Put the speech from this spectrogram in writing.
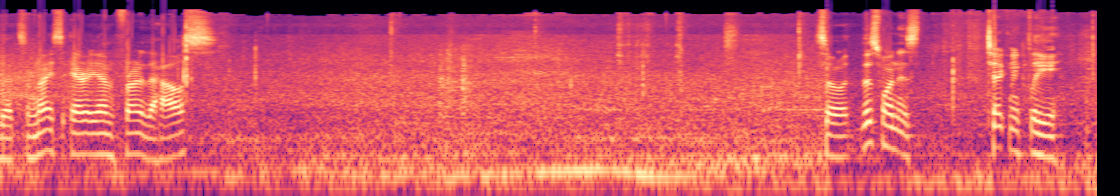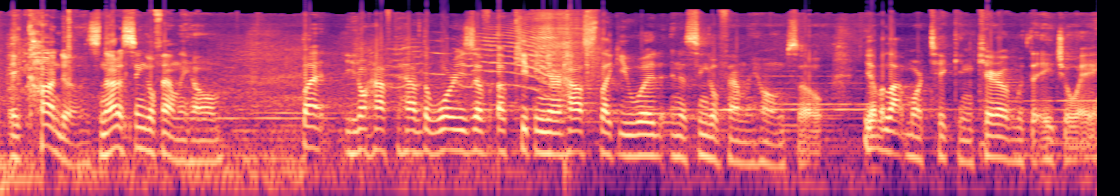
Got some nice area in front of the house. So this one is technically a condo. It's not a single family home, but you don't have to have the worries of upkeeping your house like you would in a single family home. So you have a lot more taken care of with the HOA.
